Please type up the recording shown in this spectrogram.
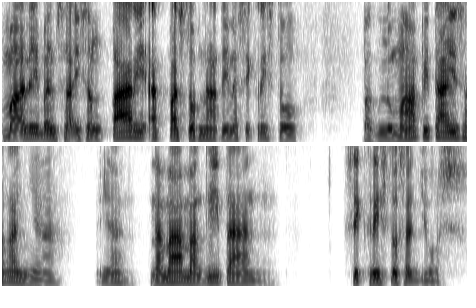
Maliban sa isang pari at pastor natin na si Kristo, pag lumapit tayo sa Kanya, yan, namamagitan si Kristo sa Diyos.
